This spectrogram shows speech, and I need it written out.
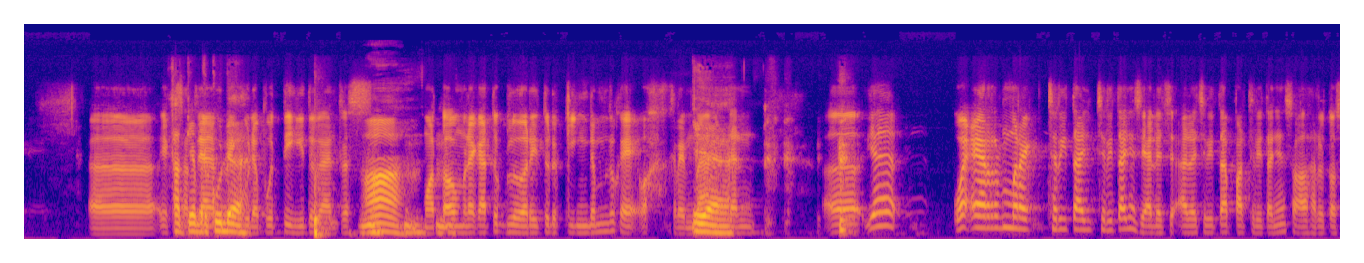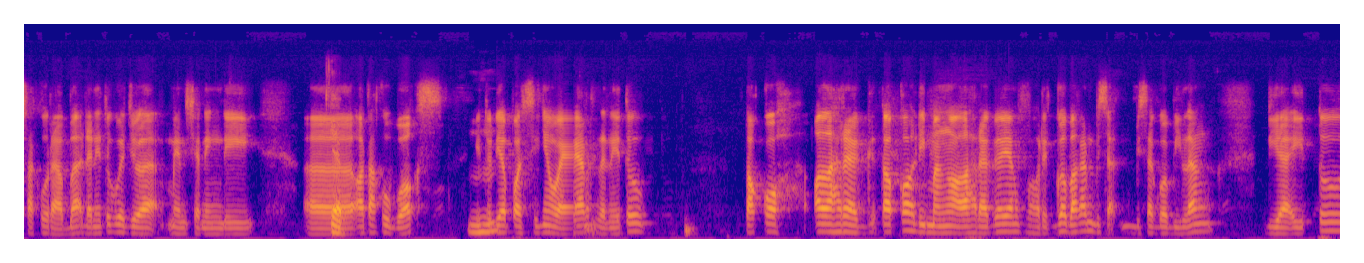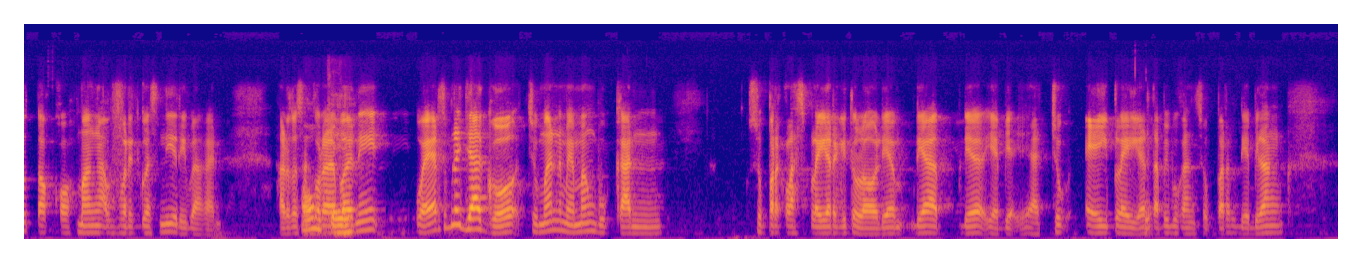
eh ya Satria kesatria berkuda. kuda putih gitu kan terus Ah. moto mereka tuh glory to the kingdom tuh kayak wah keren Iya. banget dan eh, ya WR mereka cerita ceritanya sih ada ada cerita part ceritanya soal Haruto Sakuraba dan itu gue juga mentioning di eh, Yep. Otaku Box itu Mhm. dia posisinya WR dan itu tokoh olahraga tokoh di manga olahraga yang favorit gue bahkan bisa bisa gue bilang dia itu tokoh manga favorit gue sendiri bahkan Haruto Sakuraba Oke. ini WR sebenarnya jago cuman memang bukan super class player gitu loh dia dia dia ya ya, ya cu- A player tapi bukan super dia bilang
